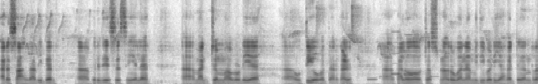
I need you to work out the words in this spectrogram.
அரசாங்க அதிபர் பிரதேச செயலர் மற்றும் அவருடைய உத்தியோகத்தர்கள் கலோ ட்ரஸ்ட் நிறுவன மிதிபடி அகற்றுகின்ற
